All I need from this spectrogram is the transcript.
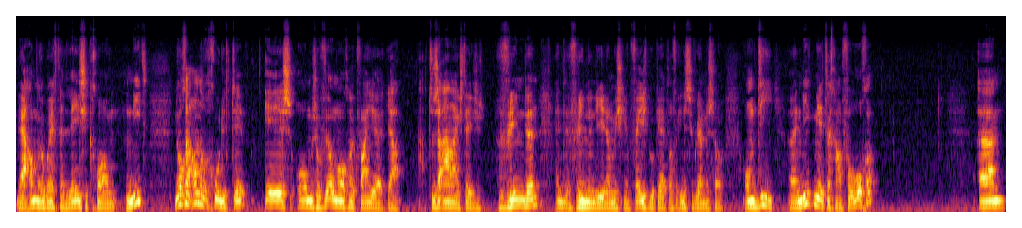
ja, andere berichten lees ik gewoon niet. Nog een andere goede tip is om zoveel mogelijk van je, ja, tussen aanhalingstekens, vrienden, en de vrienden die je dan misschien op Facebook hebt of Instagram en zo, om die uh, niet meer te gaan volgen. Um,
